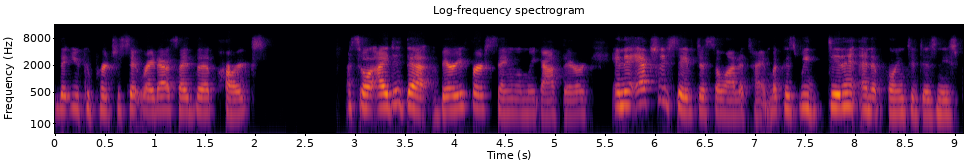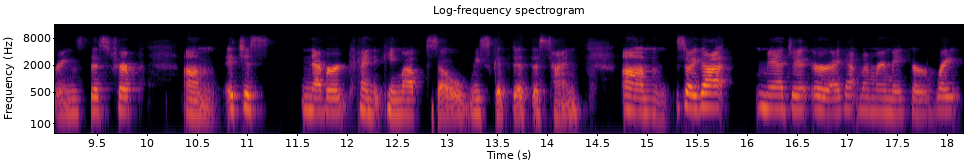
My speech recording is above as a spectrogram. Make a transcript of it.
that you could purchase it right outside the parks. So I did that very first thing when we got there. And it actually saved us a lot of time because we didn't end up going to Disney Springs this trip. Um, it just never kind of came up. So we skipped it this time. Um, so I got magic or I got memory maker right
